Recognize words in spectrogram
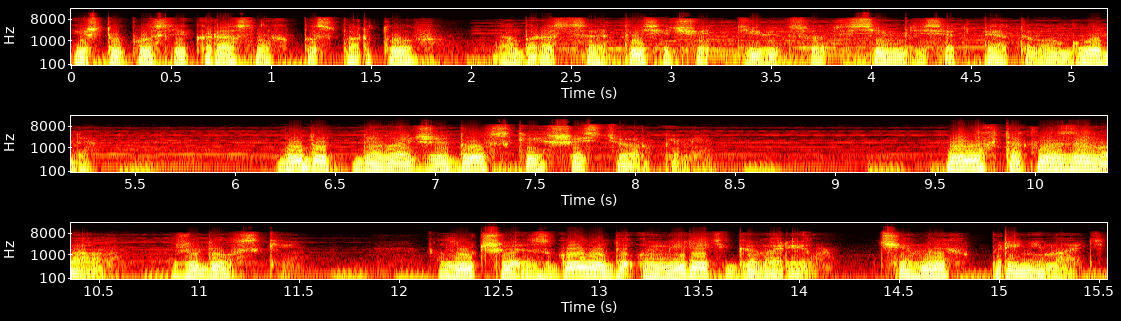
и что после красных паспортов образца 1975 года будут давать жидовские шестерками. Он их так называл, жидовские. Лучше с голоду умереть, говорил, чем их принимать.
